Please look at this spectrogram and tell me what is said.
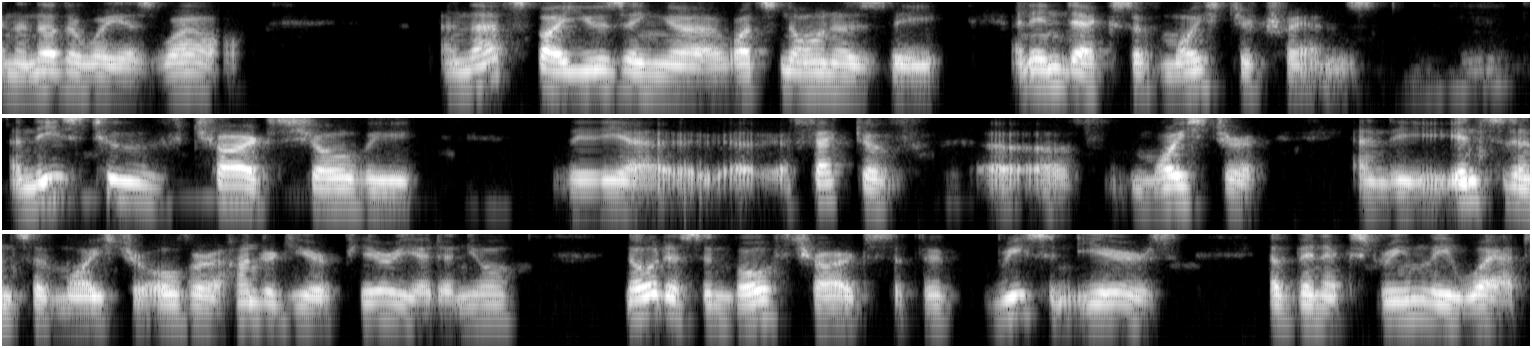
in another way as well. And that's by using uh, what's known as the an index of moisture trends. And these two charts show the, the uh, effect of, of moisture and the incidence of moisture over a 100 year period. And you'll notice in both charts that the recent years have been extremely wet.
